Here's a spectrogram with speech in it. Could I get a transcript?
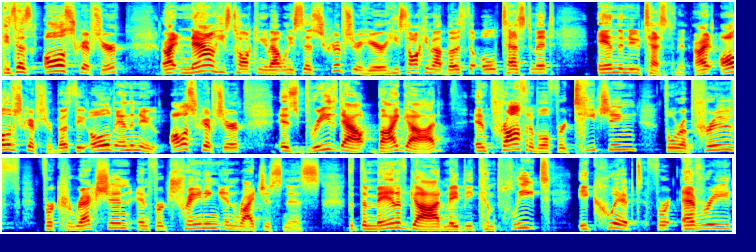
He says all scripture. All right, now he's talking about, when he says scripture here, he's talking about both the Old Testament and the New Testament. All right, all of scripture, both the Old and the New. All scripture is breathed out by God and profitable for teaching, for reproof, for correction, and for training in righteousness, that the man of God may be complete, equipped for every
